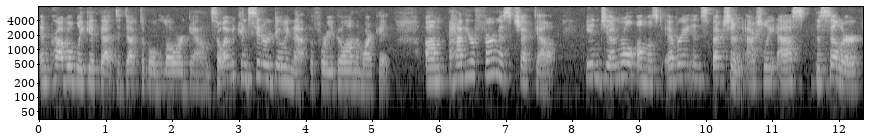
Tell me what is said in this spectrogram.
and probably get that deductible lower down. So I would consider doing that before you go on the market. Um, have your furnace checked out in general, almost every inspection actually asks the seller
